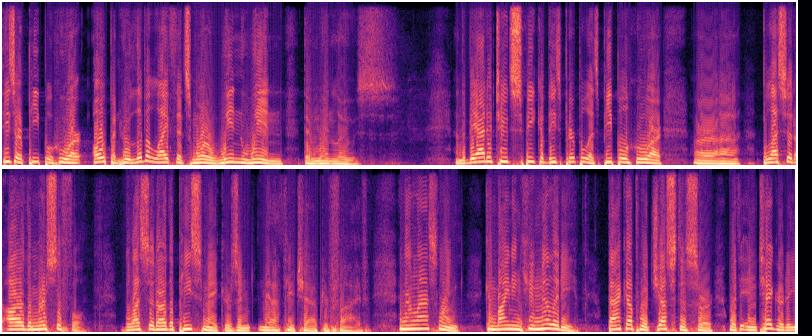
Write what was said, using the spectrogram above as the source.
These are people who are open, who live a life that's more win win than win lose. And the Beatitudes speak of these people as people who are, are uh, blessed are the merciful. Blessed are the peacemakers in Matthew chapter 5. And then last line, combining humility back up with justice or with integrity,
